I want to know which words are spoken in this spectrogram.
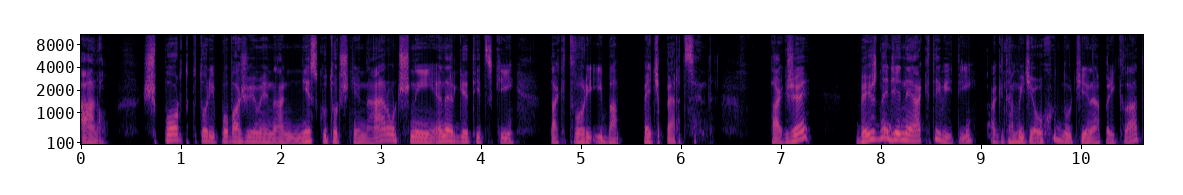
Áno, šport, ktorý považujeme na neskutočne náročný, energetický, tak tvorí iba 5%. Takže Bežné denné aktivity, ak nám ide o chudnutie napríklad,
